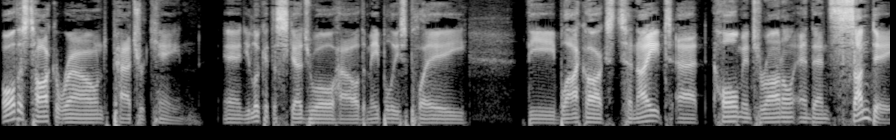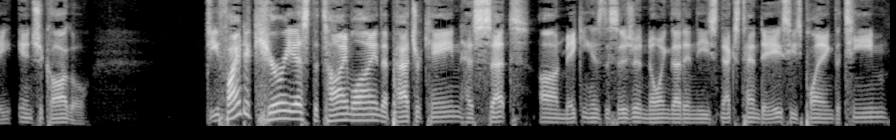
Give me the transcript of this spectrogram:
all this talk around Patrick Kane, and you look at the schedule, how the Maple Leafs play the Blackhawks tonight at home in Toronto, and then Sunday in Chicago. Do you find it curious the timeline that Patrick Kane has set on making his decision, knowing that in these next 10 days he's playing the team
